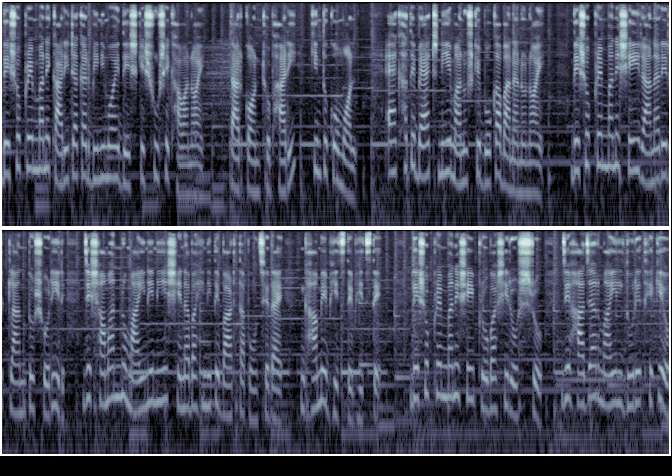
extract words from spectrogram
দেশপ্রেম মানে কারি টাকার বিনিময়ে দেশকে শুষে খাওয়া নয়। তার কণ্ঠ ভারী কিন্তু কোমল। এক হাতে ব্যাট নিয়ে মানুষকে বোকা বানানো নয়। দেশপ্রেম মানে সেই রানারের ক্লান্ত শরীর যে সামান্য মাইনে নিয়ে সেনাবাহিনীতে বার্তা পৌঁছে দেয়, ঘামে ভিজতে ভিজতে। দেশপ্রেম মানে সেই প্রবাসীর অশ্রু যে হাজার মাইল দূরে থেকেও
